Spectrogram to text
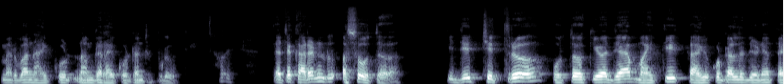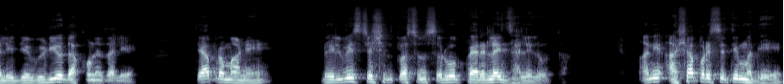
मेहरबान हायकोर्ट नामदार हायकोर्टांच्या पुढे. होती त्याचं कारण असं होतं की जे चित्र होतं किंवा ज्या माहिती हायकोर्टाला देण्यात आली जे व्हिडिओ दाखवण्यात आले त्याप्रमाणे रेल्वे स्टेशनपासून सर्व पॅरलाइज झालेलं होतं. आणि अशा परिस्थितीमध्ये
